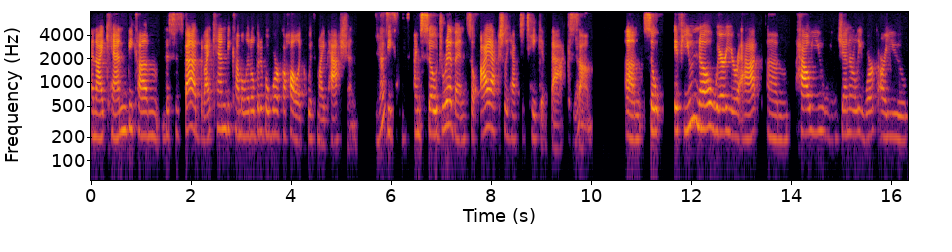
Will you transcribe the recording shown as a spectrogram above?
And I can become, this is bad, but I can become a little bit of a workaholic with my passion. Yes. Because I'm so driven. So I actually have to take it back yeah. some. Um, so if you know where you're at, um, how you generally work, are you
